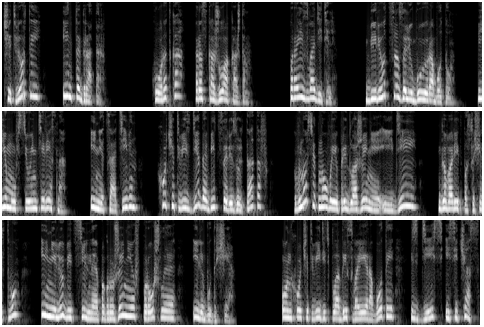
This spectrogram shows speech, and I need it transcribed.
Четвертый – интегратор. Коротко расскажу о каждом. Производитель берется за любую работу. Ему все интересно. Инициативен, хочет везде добиться результатов, вносит новые предложения и идеи, говорит по существу и не любит сильное погружение в прошлое или будущее. Он хочет видеть плоды своей работы здесь и сейчас.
